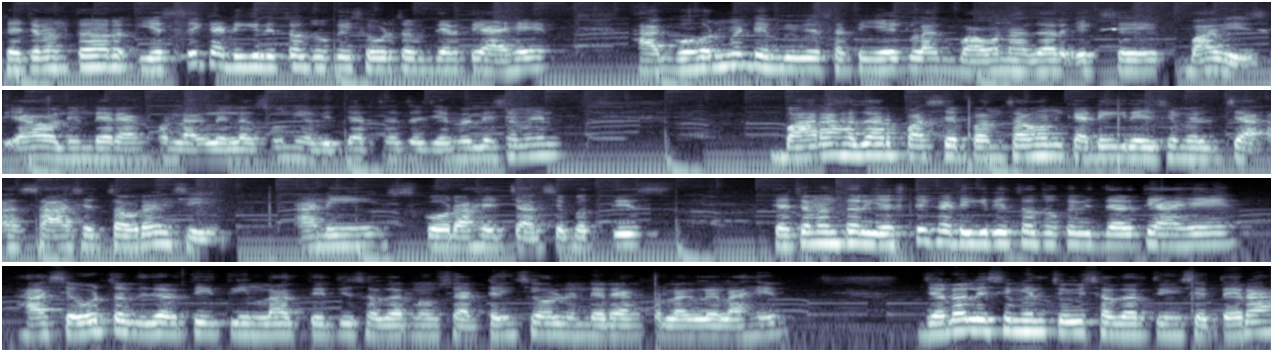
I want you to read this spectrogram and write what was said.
त्याच्यानंतर एस सी कॅटेगरीचा जो काही शेवटचा विद्यार्थी आहे हा गव्हर्नमेंट एम बी बी एससाठी एक लाख बावन्न हजार एकशे बावीस या ऑल इंडिया रँकवर लागलेला असून या विद्यार्थ्याचा जनरल एस एम एल बारा हजार पाचशे पंचावन्न कॅटेगरी एस एम एल चा सहाशे चौऱ्याऐंशी आणि स्कोर आहे चारशे बत्तीस. त्याच्यानंतर एस टी कॅटेगरीचा जो काही विद्यार्थी आहे हा शेवटचा विद्यार्थी तीन लाख तेहतीस हजार नऊशे अठ्ठ्याऐंशी ऑल इंडिया रँकवर लागलेला आहे. जनरल एस एम एल चोवीस हजार तीनशे तेरा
